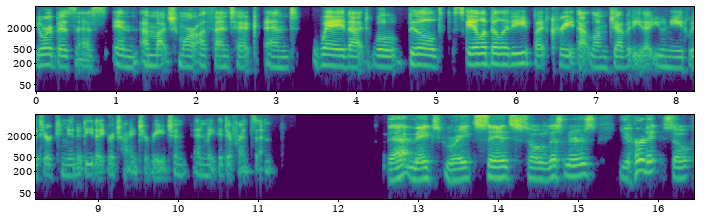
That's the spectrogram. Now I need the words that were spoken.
your business in a much more authentic and way that will build scalability but create that longevity that you need with your community that you're trying to reach and, and make a difference in. That makes great sense. So listeners you heard it. So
